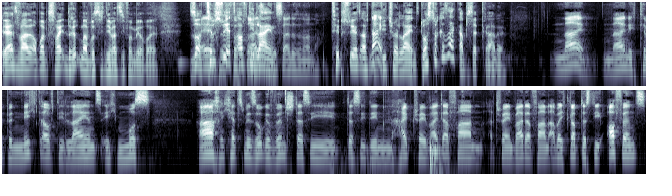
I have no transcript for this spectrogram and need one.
Ja, es war auch beim zweiten, dritten Mal wusste ich nicht, was sie von mir wollen. So, Ey, tippst du jetzt auf die 5:30, Lions? Ist alles in Ordnung. Tippst du jetzt auf die Nein. Detroit Lions? Du hast doch gesagt Upset gerade. Nein, nein, ich tippe nicht auf die Lions. Ich muss. Ach, ich hätte es mir so gewünscht, dass sie, dass sie den Hype-Train weiterfahren, Train weiterfahren. Aber ich glaube, dass die Offense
